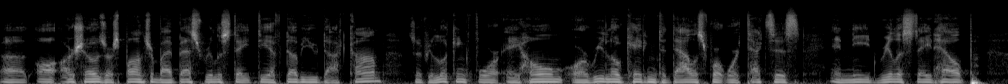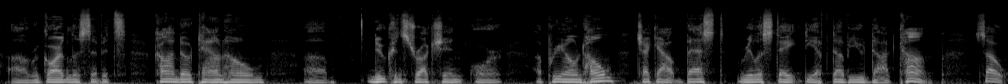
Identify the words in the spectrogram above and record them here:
Uh, all our shows are sponsored by bestrealestateDFW.com. So if you're looking for a home or relocating to Dallas, Fort Worth, Texas, and need real estate help, uh, regardless if it's condo, townhome, uh, new construction, or a pre-owned home, check out bestrealestateDFW.com. So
